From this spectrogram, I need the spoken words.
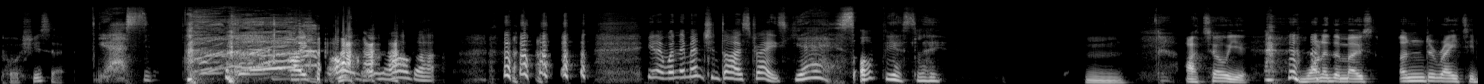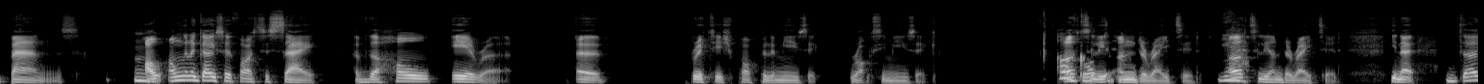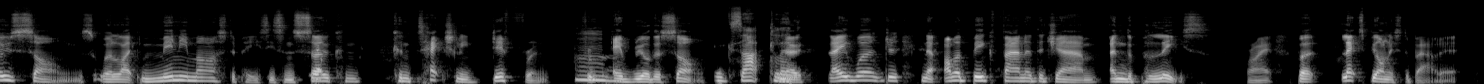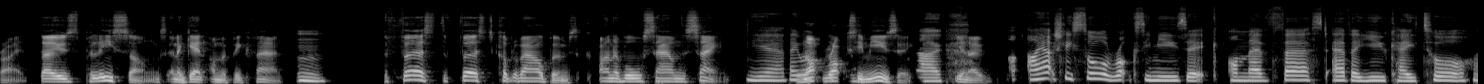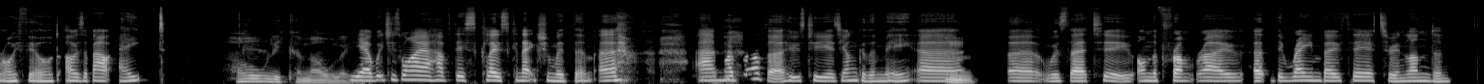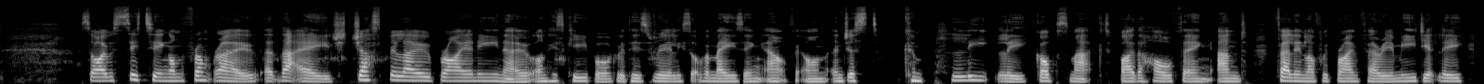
push, is it? Yes. I can't allow that. you know, when they mentioned Dire Straits, yes, obviously. Hmm. I tell you, one of the most underrated bands. Mm. I'll, I'm going to go so far as to say of the whole era of British popular music, Roxy music. Oh, utterly yeah. underrated. Yeah. Utterly underrated. You know, those songs were like mini masterpieces and so con- contextually different from Mm. every other song. Exactly. You know, they weren't just, you know, I'm a big fan of The Jam and The Police, right? But let's be honest about it, right? Those police songs, and again, I'm a big fan. Mm. The first, the first couple of albums kind of all sound the same. Yeah, they were Not Roxy music. No. You know, I actually saw Roxy Music on their first ever UK tour, Roifield. I was about eight. Holy camole. Yeah, which is why I have this close connection with them. Uh, and my brother, who's two years younger than me, uh, Mm. uh, was there too on the front row at the Rainbow Theatre in London. So I was sitting on the front row at that age, just below Brian Eno on his keyboard with his really sort of amazing outfit on, and just completely gobsmacked by the whole thing and fell in love with Bryan Ferry immediately.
